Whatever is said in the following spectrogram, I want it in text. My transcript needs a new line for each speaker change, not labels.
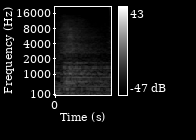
Bye.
